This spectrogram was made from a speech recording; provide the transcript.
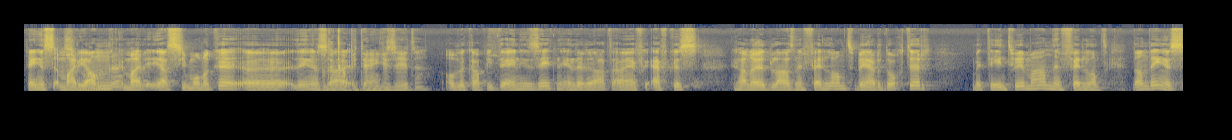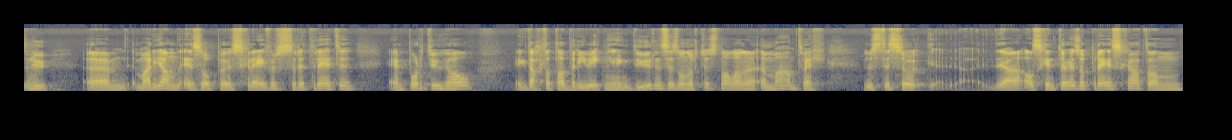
Dinges, Marianne, Mar ja, Simonneke. Uh, dinges, op de kapitein gezeten. Op de kapitein gezeten, inderdaad. En even, even gaan uitblazen in Finland bij haar dochter. Meteen twee maanden in Finland. Dan dinges. Ja. Nu, um, Marianne is op uh, schrijversretraite in Portugal. Ik dacht dat dat drie weken ging duren. Ze is ondertussen al een, een maand weg. Dus het is zo... Ja, als je thuis op reis gaat, dan...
